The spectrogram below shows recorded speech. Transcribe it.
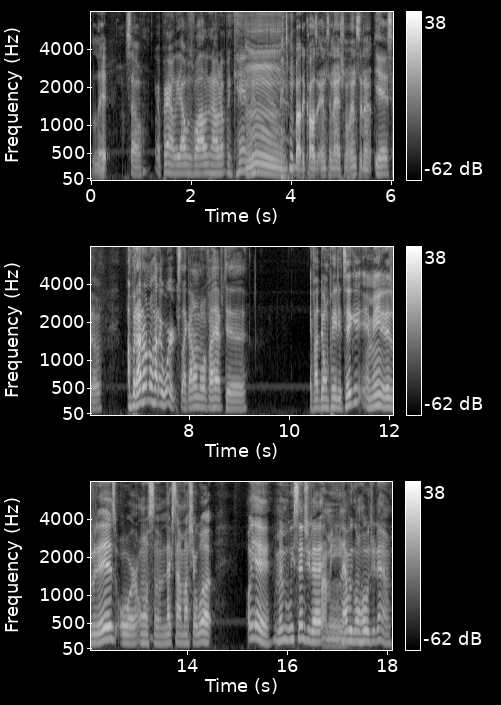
Lit. So apparently I was wilding out up in Canada. Mm, about to cause an international incident. Yeah, so uh, but I don't know how that works. Like I don't know if I have to if I don't pay the ticket, I mean it is what it is, or on some next time I show up. Oh yeah, remember we sent you that. I mean- now we're gonna hold you down.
